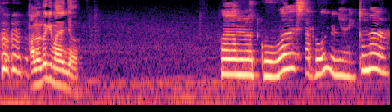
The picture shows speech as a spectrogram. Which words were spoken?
Kalau lu gimana, Angel? Kalau menurut gue serunya itu mah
